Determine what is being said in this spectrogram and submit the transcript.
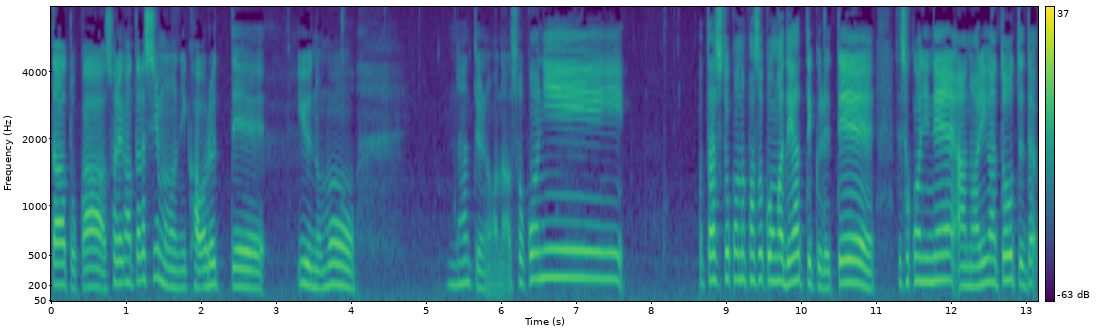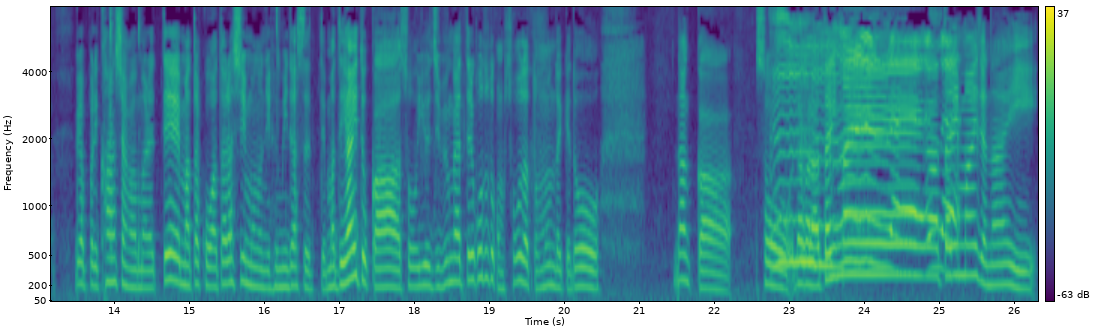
たとかそれが新しいものに変わるっていうのも何て言うのかなそこに私とこのパソコンが出会ってくれてでそこにねあのありがとうってだやっぱり感謝が生まれてまたこう新しいものに踏み出すって、まあ、出会いとかそういう自分がやってることとかもそうだと思うんだけどなんかそう。だから当たり前が当たり前じゃない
